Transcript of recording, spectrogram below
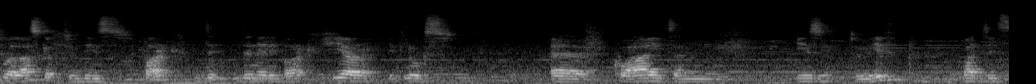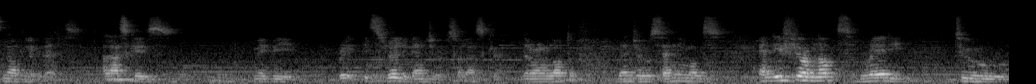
to Alaska to this park, the Denali Park. Here it looks uh, quiet and easy to live, but it's not like that. Alaska is maybe re- it's really dangerous. Alaska. There are a lot of dangerous animals, and if you're not ready to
